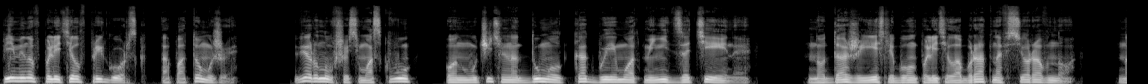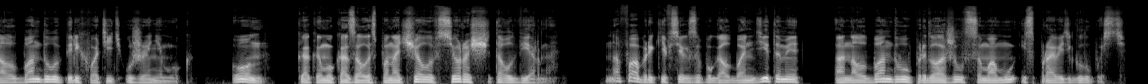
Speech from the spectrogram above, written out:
Пименов полетел в Пригорск, а потом уже, вернувшись в Москву, он мучительно думал, как бы ему отменить затеянное. Но даже если бы он полетел обратно, все равно Налбандову перехватить уже не мог. Он, как ему казалось поначалу, все рассчитал верно. На фабрике всех запугал бандитами, а Налбандову предложил самому исправить глупость.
